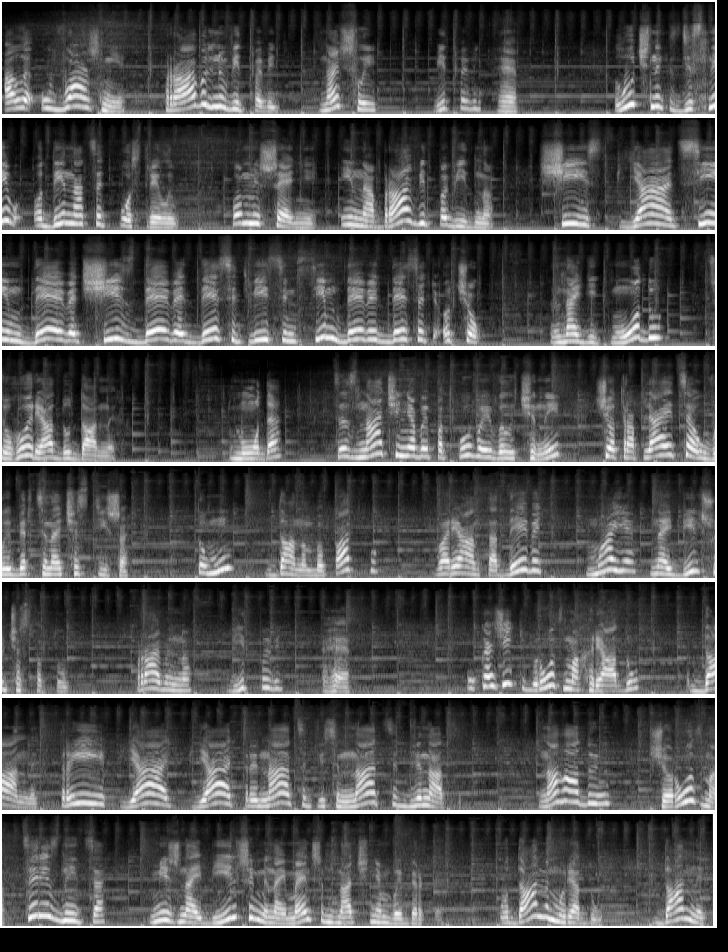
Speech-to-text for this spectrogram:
але уважні правильну відповідь знайшли. Відповідь Г. Лучник здійснив 11 пострілів по мішені і набрав відповідно 6, 5, 7, 9, 6, 9, 10, 8, 7, 9, 10 очок. Знайдіть моду цього ряду даних. Мода це значення випадкової величини, що трапляється у вибірці найчастіше. Тому в даному випадку варіанта 9 має найбільшу частоту. Правильно, відповідь Г. Укажіть розмах ряду даних 3, 5, 5, 13, 18, 12. Нагадую, що розмах це різниця між найбільшим і найменшим значенням вибірки. У даному ряду даних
